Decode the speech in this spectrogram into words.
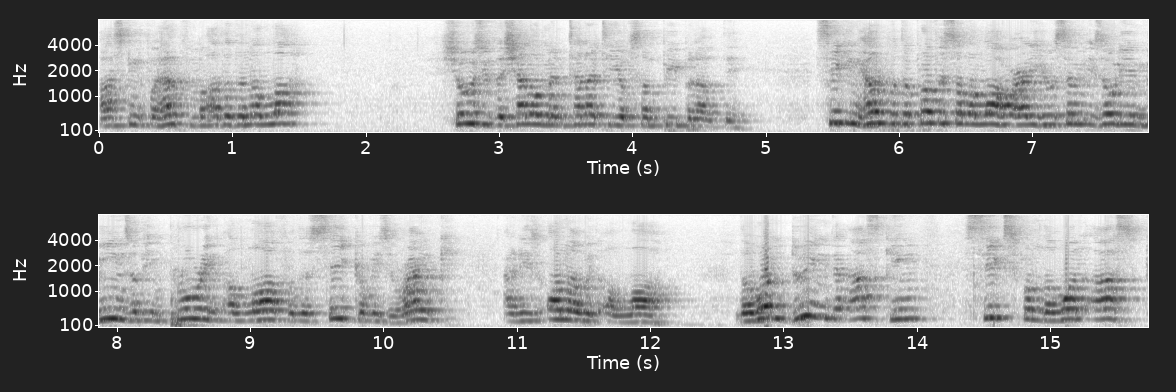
Asking for help from other than Allah shows you the shallow mentality of some people out there. Seeking help with the Prophet ﷺ is only a means of imploring Allah for the sake of his rank and his honor with Allah. The one doing the asking seeks from the one asked,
